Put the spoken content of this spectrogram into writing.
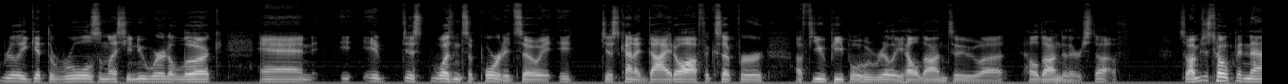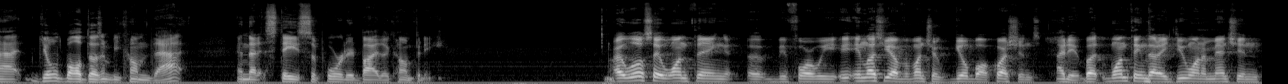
really get the rules unless you knew where to look, and it, it just wasn't supported. So it, it just kind of died off, except for a few people who really held on to uh, held on to their stuff. So I'm just hoping that Guild Ball doesn't become that, and that it stays supported by the company. I will say one thing uh, before we, unless you have a bunch of Guild Ball questions. I do. But one thing that I do want to mention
